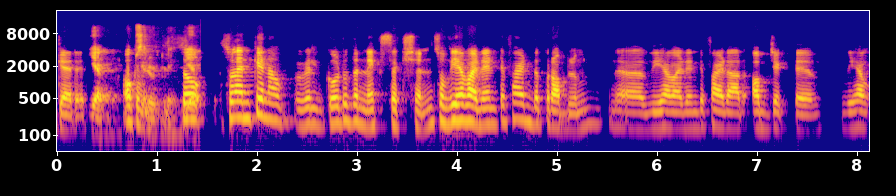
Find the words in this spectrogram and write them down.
Get it. yeah Okay. absolutely So yeah. so NK now we'll go to the next section. So we have identified the problem. Uh, we have identified our objective. We have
